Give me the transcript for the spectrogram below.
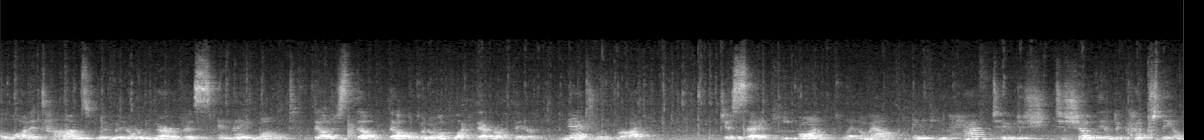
a lot of times, women are nervous and they won't. They'll just, they'll, they'll open them up like that right there, naturally, right? Just say, keep on, let them out, and if you have to, to, sh- to show them, to coach them,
